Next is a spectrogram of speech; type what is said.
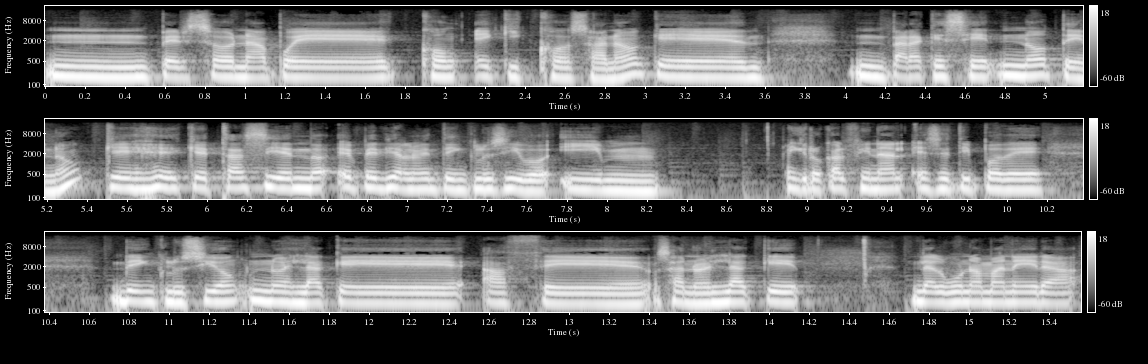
mm, persona pues con X cosa, ¿no? Que mm, para que se note, ¿no? Que, que está siendo especialmente inclusivo y, mm, y creo que al final ese tipo de, de inclusión no es la que hace, o sea, no es la que de alguna manera...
